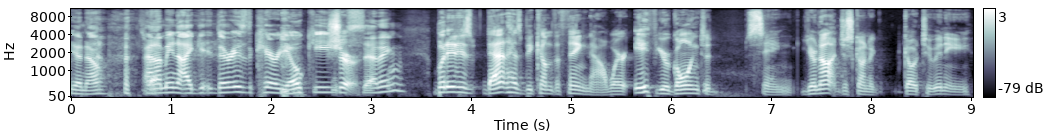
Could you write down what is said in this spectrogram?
you know and i mean i there is the karaoke Sure. setting but it is that has become the thing now, where if you're going to sing, you're not just going to go to any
